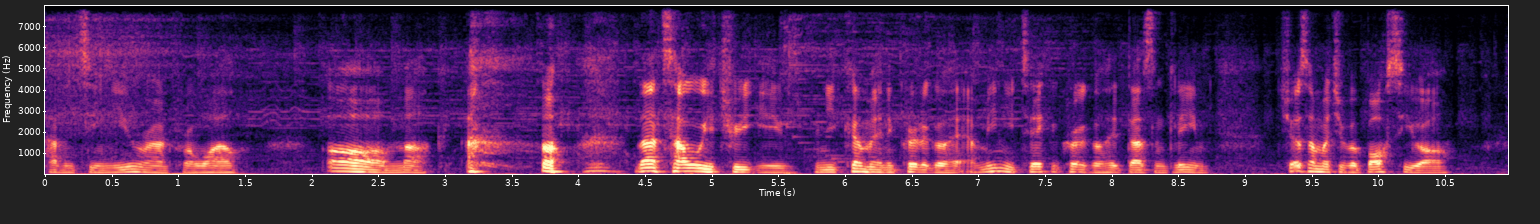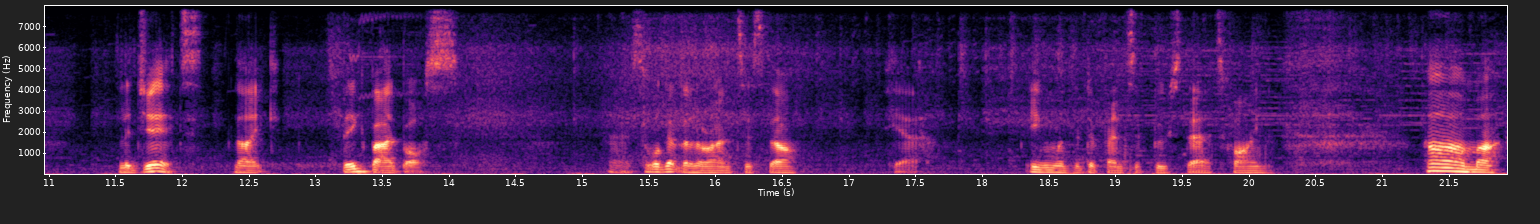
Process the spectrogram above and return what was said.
Haven't seen you around for a while. Oh, Muk. That's how we treat you when you come in a critical hit. I mean, you take a critical hit, doesn't gleam. shows how much of a boss you are. Legit. Like, big bad boss. Uh, so we'll get the Lurantis though. Yeah. Even with the defensive boost there, it's fine. Oh, Muk.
